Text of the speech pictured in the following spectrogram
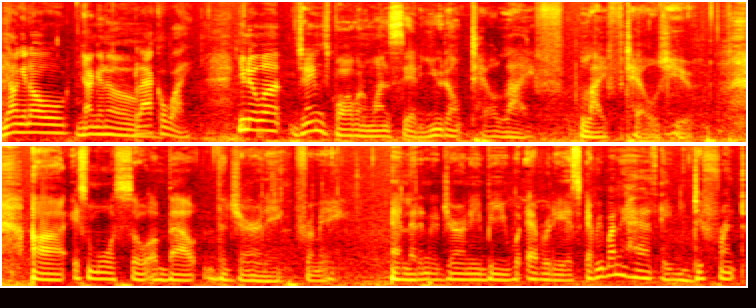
young and old, Young and old. black or white? You know what? James Baldwin once said, You don't tell life, life tells you. Uh, it's more so about the journey for me and letting the journey be whatever it is. Everybody has a different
